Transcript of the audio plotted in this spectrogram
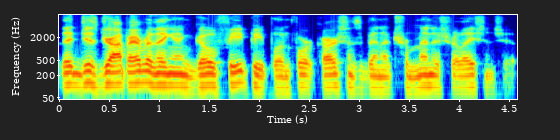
that just drop everything and go feed people. And Fort Carson's been a tremendous relationship.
